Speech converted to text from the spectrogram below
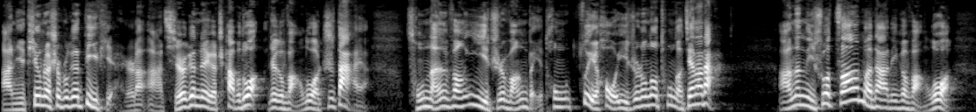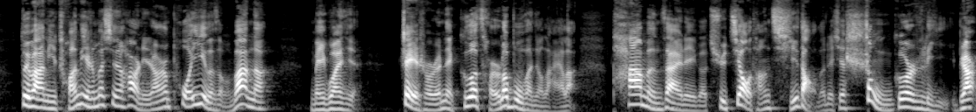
啊，你听着是不是跟地铁似的啊？其实跟这个差不多。这个网络之大呀！从南方一直往北通，最后一直都能通到加拿大，啊，那你说这么大的一个网络，对吧？你传递什么信号？你让人破译了怎么办呢？没关系，这时候人家歌词儿的部分就来了。他们在这个去教堂祈祷的这些圣歌里边，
